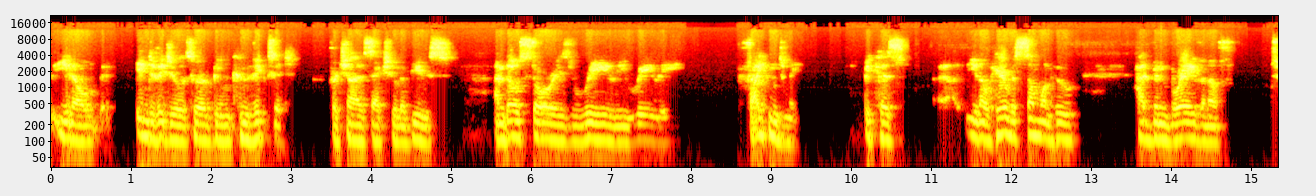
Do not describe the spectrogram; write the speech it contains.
you know, individuals who have been convicted for child sexual abuse. And those stories really, really frightened me because, uh, you know, here was someone who had been brave enough to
